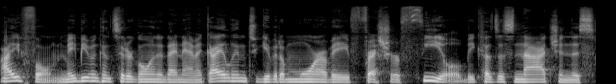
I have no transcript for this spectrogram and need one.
iPhone. Maybe even consider going to Dynamic Island to give it a more of a fresher feel because this notch and this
